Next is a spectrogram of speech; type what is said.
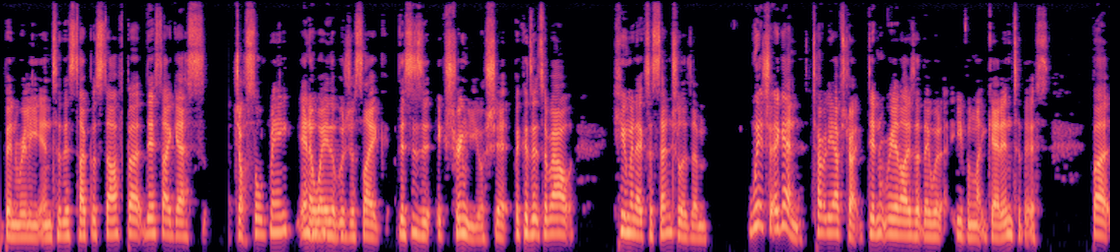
been really into this type of stuff. But this, I guess, jostled me in a way that Mhm. was just like, this is extremely your shit because it's about human existentialism, which again, totally abstract. Didn't realize that they would even like get into this. But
